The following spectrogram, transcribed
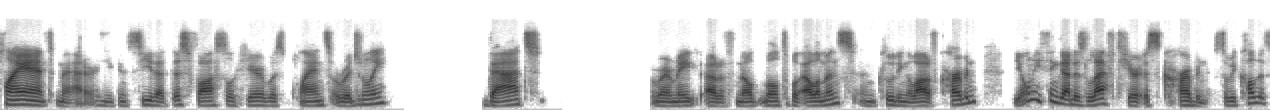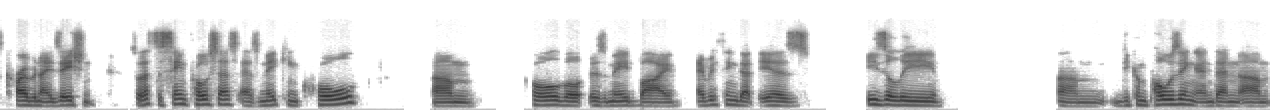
plant matter, you can see that this fossil here was plants originally that were made out of multiple elements, including a lot of carbon. The only thing that is left here is carbon. So we call this carbonization. So that's the same process as making coal. Um, coal will, is made by everything that is easily um, decomposing and then um,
